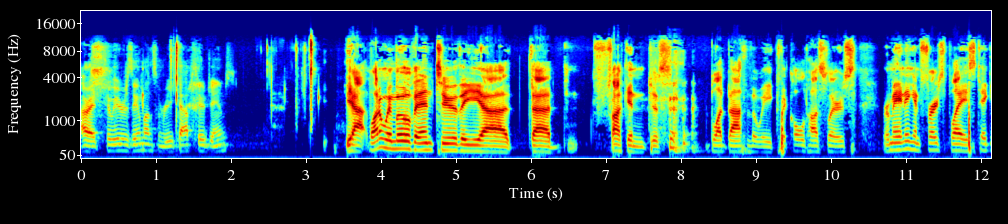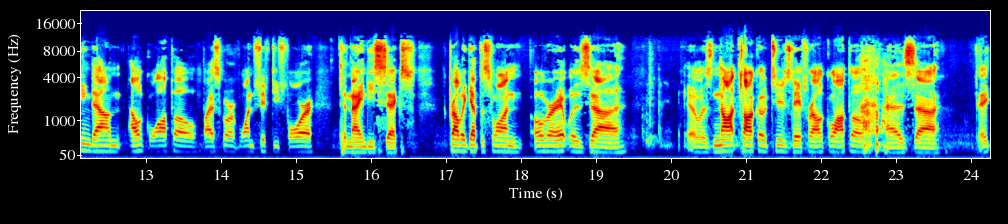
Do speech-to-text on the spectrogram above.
All right, should we resume on some recaps here, James? Yeah, why don't we move into the uh the fucking just bloodbath of the week, the Cold Hustlers remaining in first place, taking down El Guapo by a score of 154 to 96. Probably get this one over. It was uh it was not Taco Tuesday for El Guapo as uh they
